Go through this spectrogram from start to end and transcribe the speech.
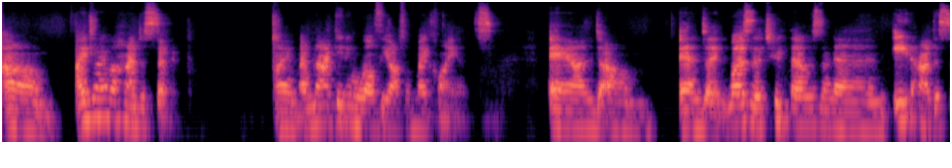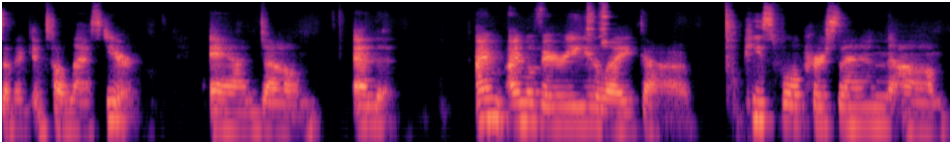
Um, I drive a Honda Civic. I'm, I'm, not getting wealthy off of my clients, and um, and it was a 2008 Honda Civic until last year, and um, and I'm I'm a very like uh, peaceful person. Um,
